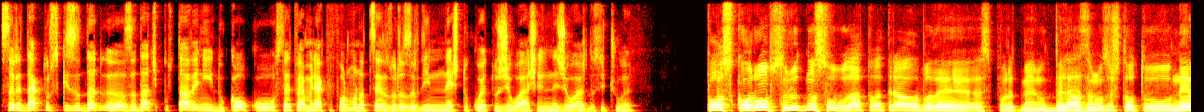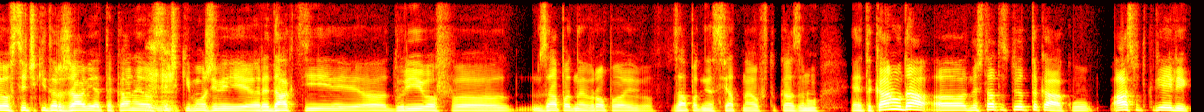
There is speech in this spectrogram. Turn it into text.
са редакторски зада- задачи поставени, доколко след това има някаква форма на цензура заради нещо, което желаеш или не желаеш да се чуе. По-скоро абсолютна свобода. Това трябва да бъде, според мен, отбелязано, защото не във всички държави е така, не във всички, може би, редакции, дори в Западна Европа и в западния свят, най-общо казано, е така. Но да, нещата стоят така. Ако аз открия или,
